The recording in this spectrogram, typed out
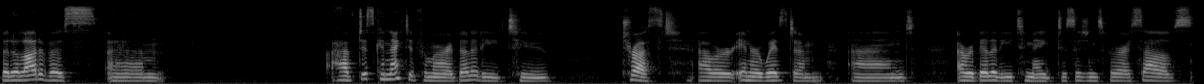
but a lot of us um, have disconnected from our ability to trust our inner wisdom and our ability to make decisions for ourselves.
